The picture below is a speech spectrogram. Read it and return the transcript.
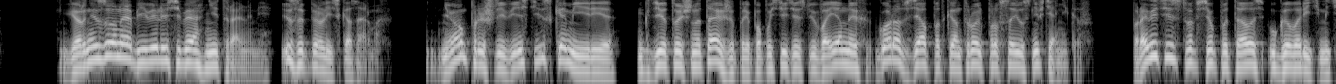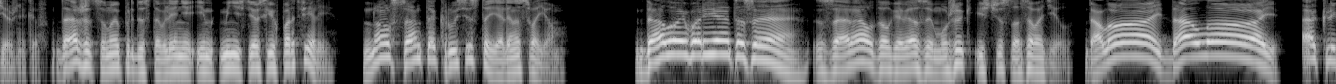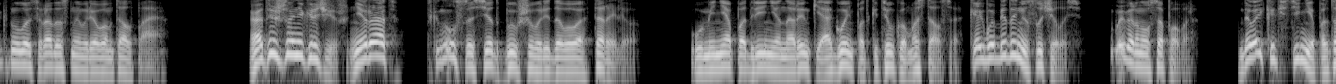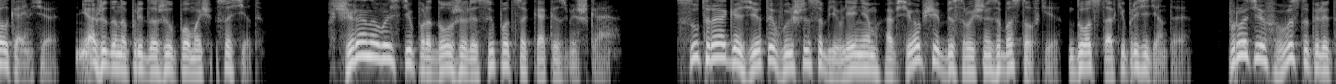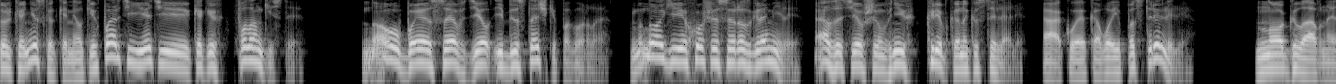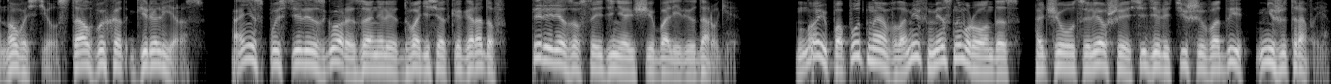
Гарнизоны объявили себя нейтральными и заперлись в казармах. Днем пришли вести из Камирии, где точно так же при попустительстве военных город взял под контроль профсоюз нефтяников. Правительство все пыталось уговорить мятежников, даже ценой предоставления им министерских портфелей. Но в Санта-Крусе стояли на своем. «Долой Барьентеса!» — заорал долговязый мужик из числа заводил. «Долой! Долой!» — окликнулась радостным ревом толпа. «А ты что не кричишь? Не рад?» — ткнул сосед бывшего рядового Торелио. «У меня под Риньо на рынке огонь под котелком остался. Как бы беды не случилось». Вывернулся повар. «Давай-ка к стене протолкаемся», — неожиданно предложил помощь сосед. Вчера новости продолжили сыпаться, как из мешка. С утра газеты вышли с объявлением о всеобщей бессрочной забастовке до отставки президента. Против выступили только несколько мелких партий и эти, как их, фалангисты. Но у БСФ дел и без тачки по горло. Многие их офисы разгромили, а засевшим в них крепко накостыляли, а кое-кого и подстрелили. Но главной новостью стал выход Гирильерос, они спустились с горы, заняли два десятка городов, перерезав соединяющие Боливию дороги. Но и попутно вломив местным рондос, отчего уцелевшие сидели тише воды, ниже травы.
